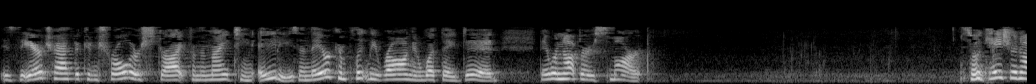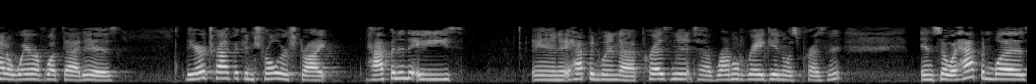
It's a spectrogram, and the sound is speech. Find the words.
is the air traffic controller strike from the 1980s, and they were completely wrong in what they did. They were not very smart. So, in case you're not aware of what that is, the air traffic controller strike happened in the 80s and it happened when uh, President uh, Ronald Reagan was president. And so what happened was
